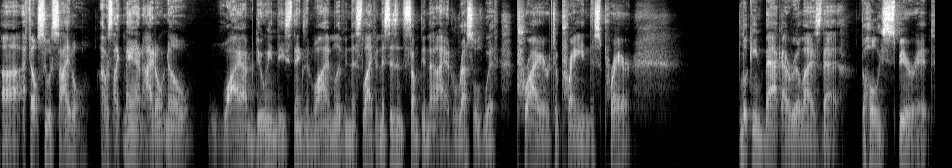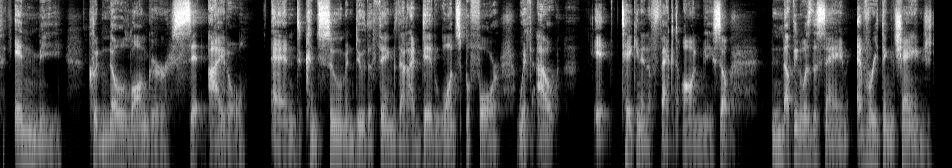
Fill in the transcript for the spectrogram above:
Uh, I felt suicidal. I was like, man, I don't know why I'm doing these things and why I'm living this life. And this isn't something that I had wrestled with prior to praying this prayer. Looking back, I realized that the Holy Spirit in me could no longer sit idle and consume and do the things that I did once before without it taking an effect on me. So nothing was the same. Everything changed,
